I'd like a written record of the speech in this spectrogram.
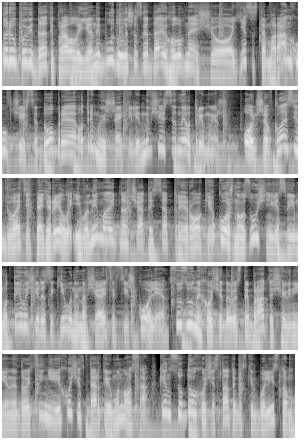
Переоповідати правила я не буду, лише згадаю головне, що є система рангу, вчишся добре, отримуєш шекелі, не вчишся, не отримуєш. Отже, в класі 25 рил, і вони мають навчатися 3 роки. У кожного з учнів є свої мотиви, через які вони навчаються в цій школі. Сузу не хоче довести брата, що він її недооцінює, і хоче втерти йому носа. Кенсудо хоче стати баскетболістом,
